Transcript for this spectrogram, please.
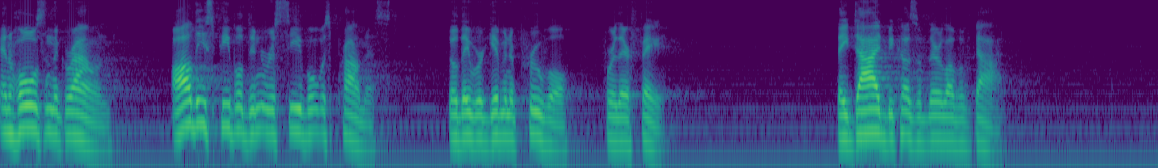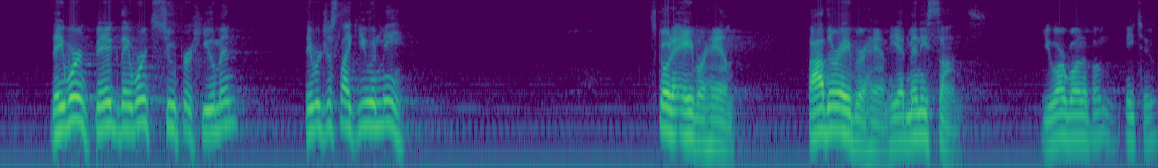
and holes in the ground. All these people didn't receive what was promised, though they were given approval for their faith. They died because of their love of God. They weren't big, they weren't superhuman, they were just like you and me. Let's go to Abraham. Father Abraham, he had many sons. You are one of them, me too.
